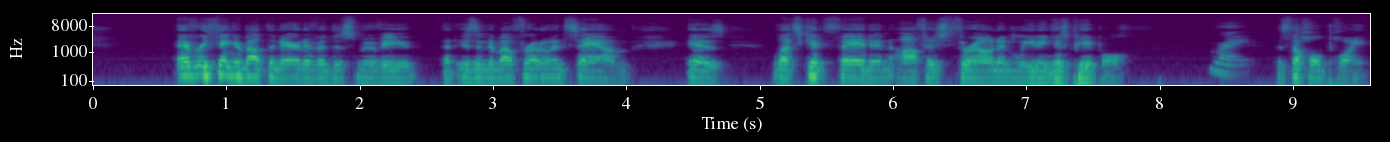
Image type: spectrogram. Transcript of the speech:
Everything about the narrative of this movie that isn't about Frodo and Sam is let's get Theoden off his throne and leading his people. Right. That's the whole point.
